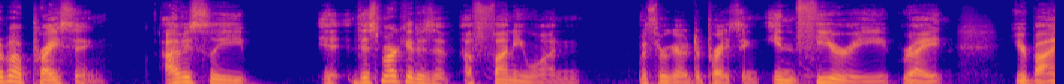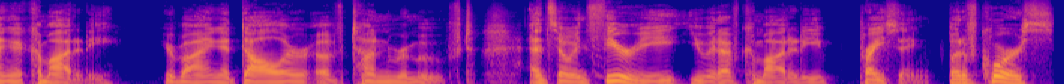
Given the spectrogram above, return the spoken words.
about pricing? Obviously it, this market is a, a funny one with regard to pricing. In theory, right, you're buying a commodity. You're buying a dollar of ton removed. And so in theory, you would have commodity pricing. But of course,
